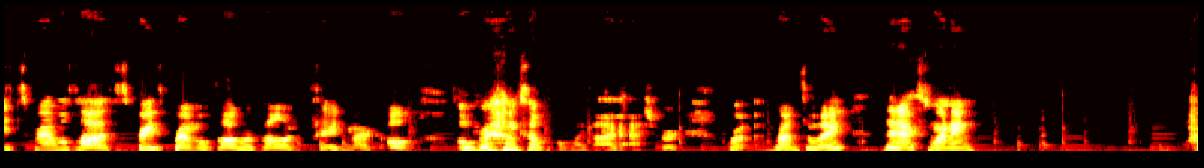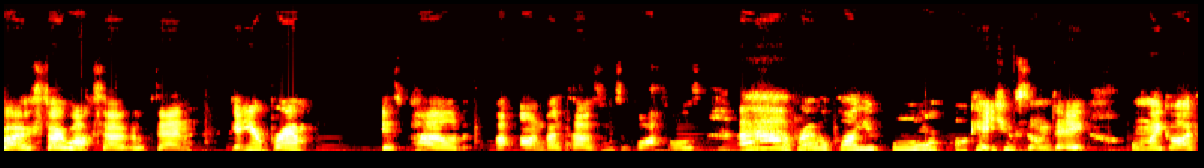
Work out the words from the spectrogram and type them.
it's Brambleclaw. Sprays Brambleclaw repellent trademark all over himself. Oh my god, Ashfur runs away. The next morning, Firestar walks out of den. Get your Bram is piled on by thousands of waffles. Ah, Brambleclaw, you fool! I'll get you someday. Oh my god.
